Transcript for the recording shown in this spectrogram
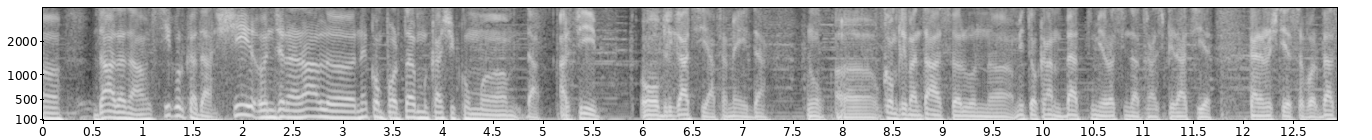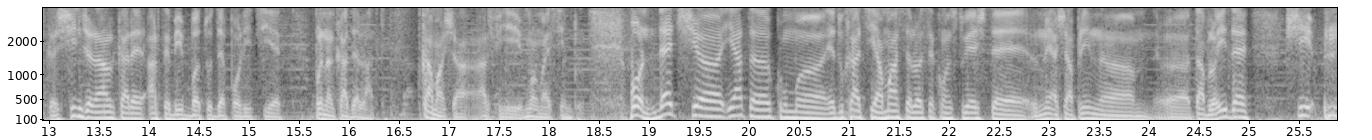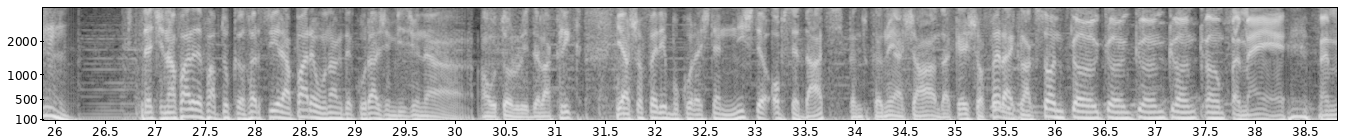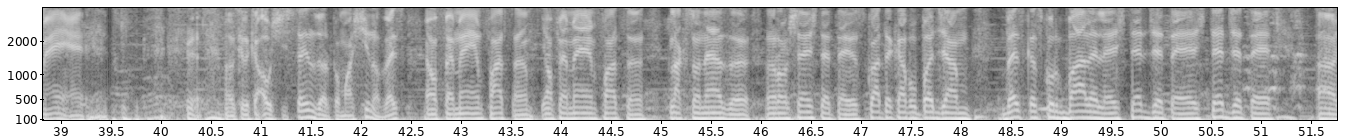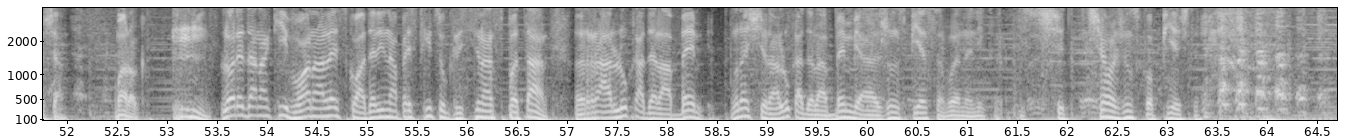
da, da, da, sigur că da. Și, în general, uh, ne comportăm ca și cum, uh, da, ar fi o obligație a femeii de a nu, uh, complimenta astfel un uh, mitocan beat mirosind a transpirație care nu știe să vorbească și, în general, care ar trebui bătut de poliție până cade lat. Cam așa ar fi mult mai simplu. Bun, deci, uh, iată cum uh, educația maselor se construiește, nu așa, prin uh, uh, tabloide și Deci, în afară de faptul că hărțuirea pare un act de curaj în viziunea autorului de la Click, iar șoferii bucureșteni niște obsedați, pentru că nu e așa, dacă ești șofer, ai claxon, că, că, că, că, că, femeie, femeie. Cred că au și senzor pe mașină, vezi? E o femeie în față, e o femeie în față, claxonează, înroșește-te, scoate capul pe geam, vezi că scurg balele, șterge-te, șterge-te, așa. Mă rog, Loredana Chivu, Ana Lescu, Adelina Pestrițu, Cristina Spătar, Raluca de la Bembi. Până și Raluca de la Bembi a ajuns piesă, bă, nenică. Ce, ce au ajuns copii ăștia?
